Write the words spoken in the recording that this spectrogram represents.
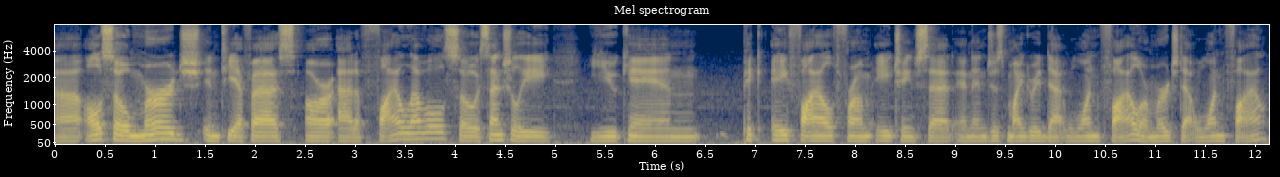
Uh, also, merge in TFS are at a file level. So essentially, you can pick a file from a change set and then just migrate that one file or merge that one file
